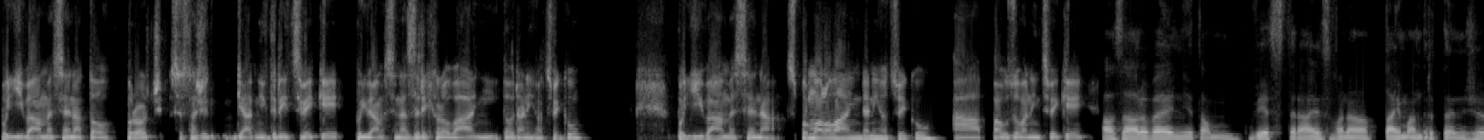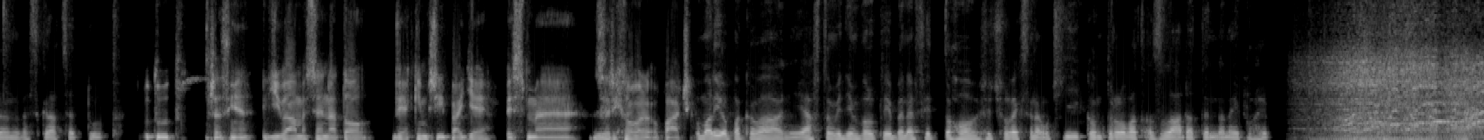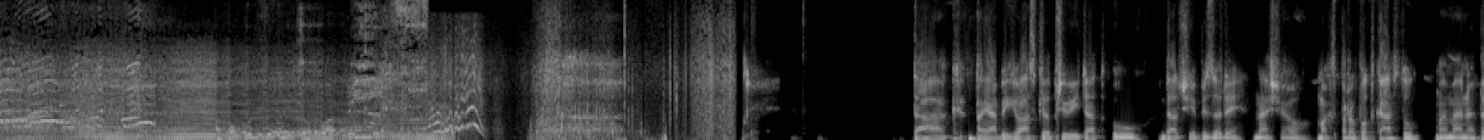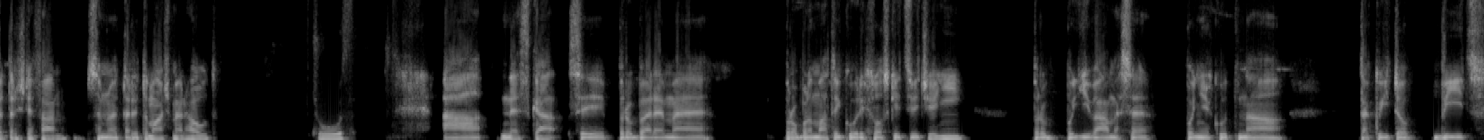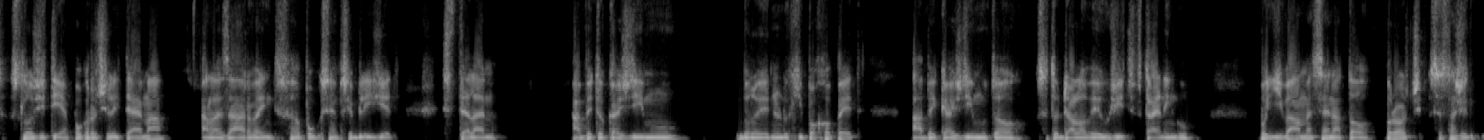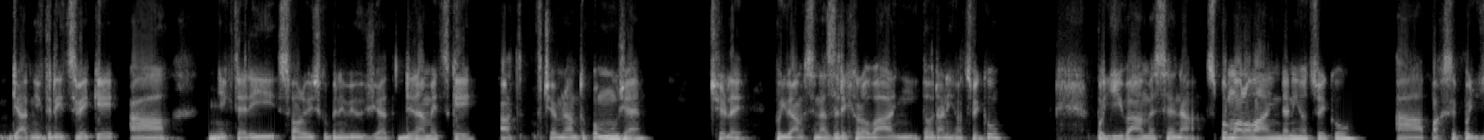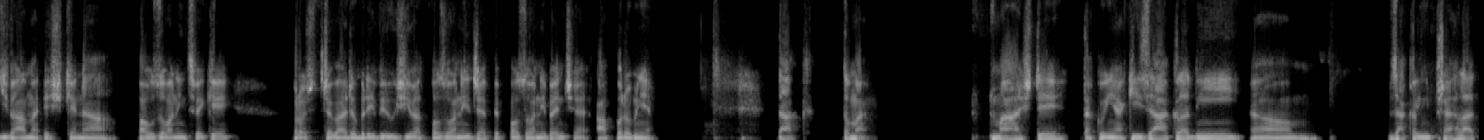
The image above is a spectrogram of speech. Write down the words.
podíváme se na to, proč se snažit dělat některé cviky, podíváme se na zrychlování toho daného cviku, podíváme se na zpomalování daného cviku a pauzované cviky. A zároveň je tam věc, která je zvaná time under tension, ve zkratce TUT. TUT, přesně. Podíváme se na to, v jakém případě bychom zrychlovali opáčky. Pomalý opakování. Já v tom vidím velký benefit toho, že člověk se naučí kontrolovat a zvládat ten daný pohyb. Tak a já bych vás chtěl přivítat u další epizody našeho Max Pro podcastu. Moje jméno je Petr Štefan, se mnou je tady Tomáš Merhout. Čus. A dneska si probereme problematiku rychlosti cvičení. Pro, podíváme se poněkud na takovýto víc složitý a pokročilý téma, ale zároveň se ho pokusím přiblížit stylem, aby to každému bylo jednoduchý pochopit, aby každému to, se to dalo využít v tréninku. Podíváme se na to, proč se snažit dělat některé cviky a některé svalové skupiny využívat dynamicky a v čem nám to pomůže, čili podíváme se na zrychlování toho daného cviku, podíváme se na zpomalování daného cviku a pak se podíváme ještě na pauzované cviky, proč třeba je dobrý využívat pozvaný dřepy, pozvaný benče a podobně. Tak, Tome, máš ty takový nějaký základní, um, základní přehled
